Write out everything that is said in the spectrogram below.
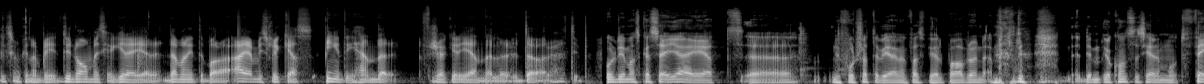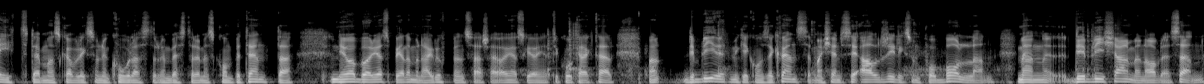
liksom kunna bli dynamiska grejer där man inte bara, jag misslyckas, ingenting händer, försöker igen eller dör. Typ. Och det man ska säga är att, eh, nu fortsätter vi även fast vi höll på att avrunda, men det, jag koncentrerar mot Fate där man ska vara liksom den coolaste den bästa den mest kompetenta. När jag började spela med den här gruppen så här, så här jag ska göra en jättecool karaktär. Man, det blir rätt mycket konsekvenser, man känner sig aldrig liksom på bollen. Men det blir charmen av det sen.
